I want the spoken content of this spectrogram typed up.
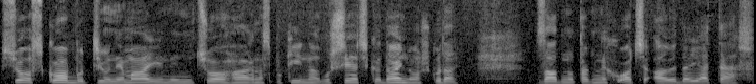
Все, скоботів немає, ні нічого, гарна, спокійна рушечка. Дай ножку, дай. Задну так не хоче, але дає теж.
